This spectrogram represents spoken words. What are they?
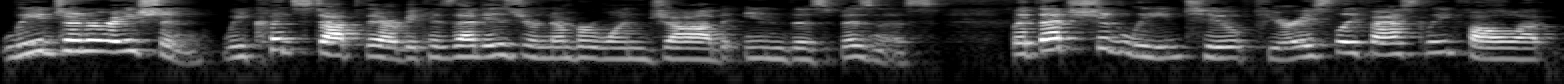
Lead generation, we could stop there because that is your number one job in this business. But that should lead to furiously fast lead follow up,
